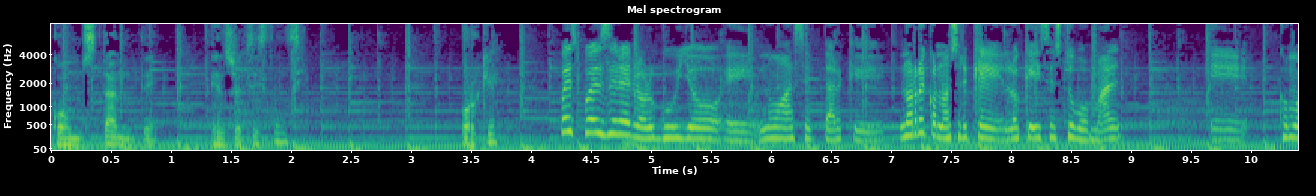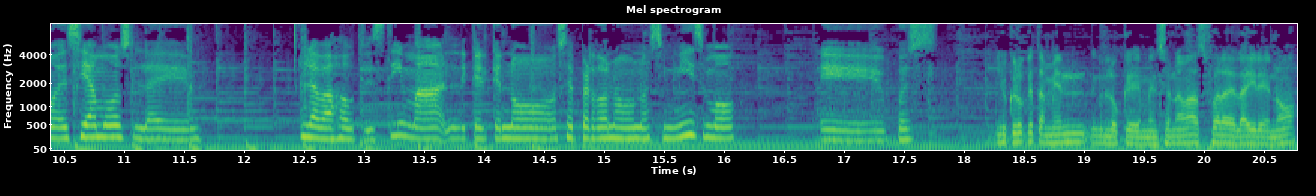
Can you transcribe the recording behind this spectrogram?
constante en su existencia? ¿Por qué? pues puede ser el orgullo, eh, no aceptar que, no reconocer que lo que hice estuvo mal. Eh, como decíamos, la, eh, la baja autoestima, que el que no se perdona a uno a sí mismo, eh, pues Yo creo que también lo que mencionabas fuera del aire, ¿no?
